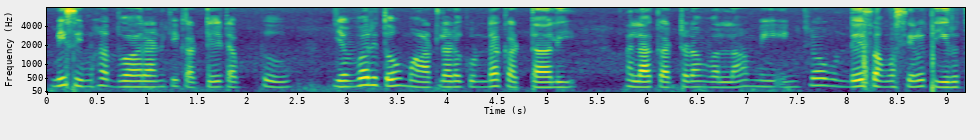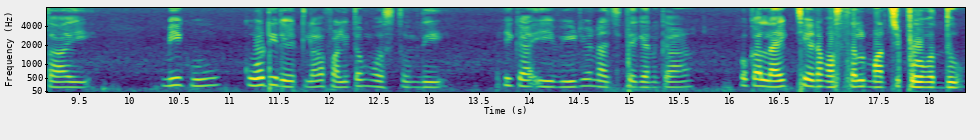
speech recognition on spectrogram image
మీ సింహద్వారానికి కట్టేటప్పుడు ఎవ్వరితో మాట్లాడకుండా కట్టాలి. అలా కట్టడం వల్ల మీ ఇంట్లో ఉండే సమస్యలు తీరుతాయి. మీకు కోటి రేట్ల ఫలితం వస్తుంది. ఇక ఈ వీడియో నచ్చితే కనుక ఒక లైక్ చేయడం అస్సలు మర్చిపోవద్దు.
